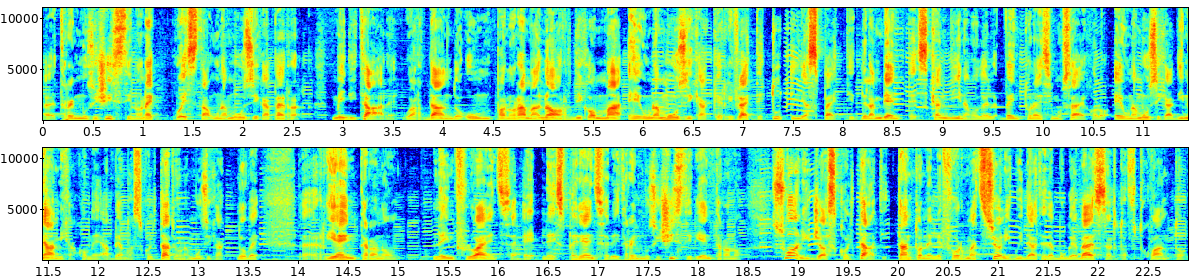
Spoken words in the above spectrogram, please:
eh, tre musicisti, non è questa una musica per meditare guardando un panorama nordico, ma è una musica che riflette tutti gli aspetti dell'ambiente scandinavo del XXI secolo, è una musica dinamica come abbiamo ascoltato, è una musica dove eh, rientrano le influenze e le esperienze dei tre musicisti rientrano suoni già ascoltati, tanto nelle formazioni guidate da Buge Besseltoft quanto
